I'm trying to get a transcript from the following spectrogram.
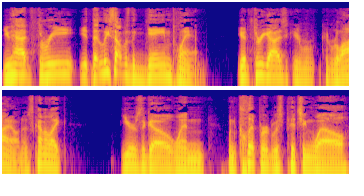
You had three. At least that was the game plan. You had three guys you could could rely on. It was kind of like years ago when when Clippard was pitching well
